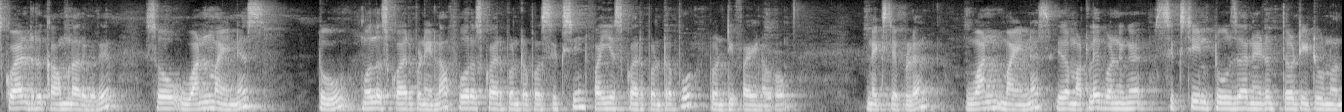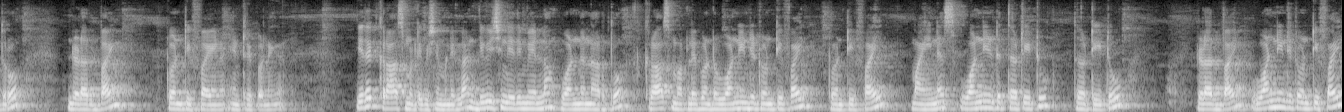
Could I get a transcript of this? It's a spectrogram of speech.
ஸ்கொயர்ன்றது காமனாக இருக்குது. ஸோ ஒன் மைனஸ் டூ முதல்ல ஸ்கொயர் பண்ணிடலாம். ஃபோரை ஸ்கொயர் பண்ணுறப்போ சிக்ஸ்டீன் ஃபைவ் ஸ்கொயர் பண்ணுறப்போ டுவெண்ட்டி ஃபைவ்னு வரும். நெக்ஸ்ட் ஸ்டெப்பில் ஒன் மைனஸ் இதை மல்டிப்ளை பண்ணுங்கள் சிக்ஸ்டீன் டூ ஜார் நேரம் தேர்ட்டி டூன்னு வந்துடும் டிவைட் பை டுவெண்ட்டி ஃபைவ்னு என்ட்ரி பண்ணுங்கள் இதை கிராஸ் மல்டிபிகேஷன் பண்ணிடலாம். டிவிஷன் எதுவுமே எல்லாம் ஒன்றுன்னு அர்த்தம். கிராஸ் மல்டிப்ளை பண்ணுற one into twenty five twenty five minus one into thirty two thirty two divide by one into twenty five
